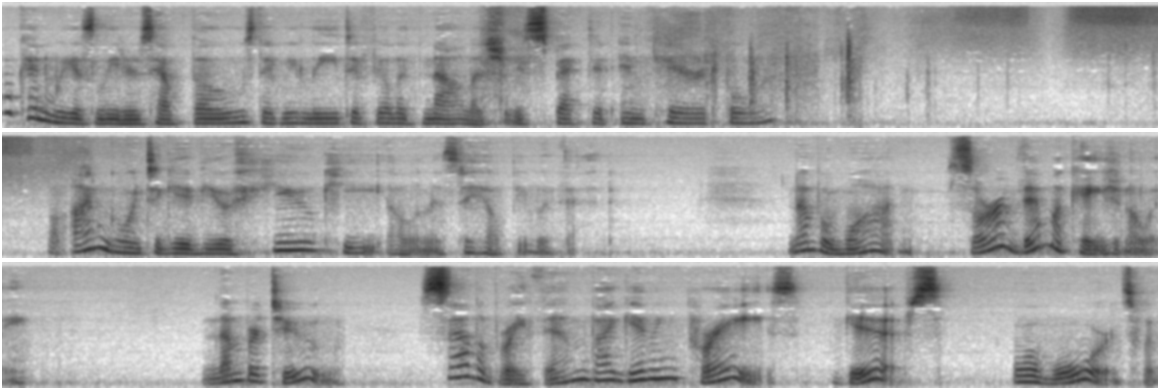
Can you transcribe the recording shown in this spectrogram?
How can we as leaders help those that we lead to feel acknowledged, respected, and cared for? Well, I'm going to give you a few key elements to help you with that. Number one, serve them occasionally. Number two, celebrate them by giving praise, gifts, or awards for,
